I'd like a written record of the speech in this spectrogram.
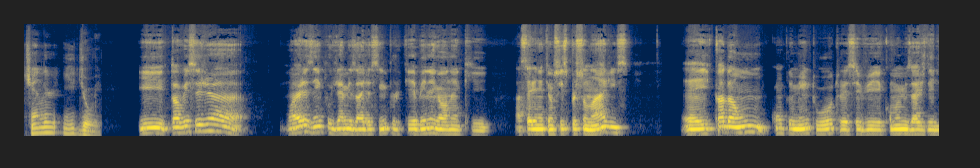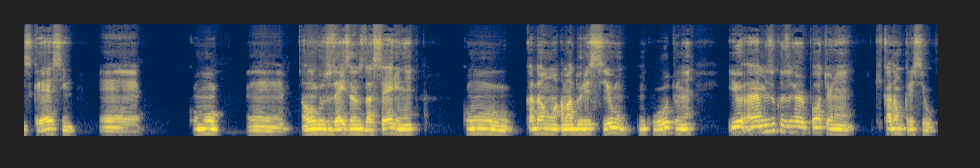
Chandler e Joey. E talvez seja o maior exemplo de amizade assim, porque é bem legal, né? Que a série né, tem uns seis personagens é, e cada um complementa o outro. Você vê como a amizade deles crescem, é, como é, ao longo dos dez anos da série, né? Como cada um amadureceu um com o outro, né? E é a mesma coisa do Harry Potter, né? Que cada um cresceu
